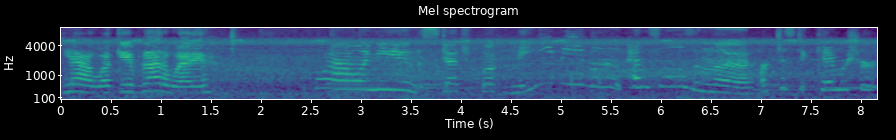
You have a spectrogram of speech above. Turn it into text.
Yeah, what gave that away? Well, I mean, the sketchbook, maybe the pencils and the artistic camera shirt.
